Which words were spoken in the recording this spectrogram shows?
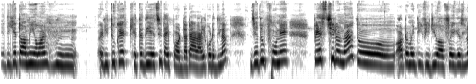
এদিকে তো আমি আমার ঋতুকে খেতে দিয়েছি, তাই পর্দাটা আড়াল করে দিলাম। যেহেতু ফোনে পেস ছিল না, তো অটোমেটিক ভিডিও অফ হয়ে গেছিল।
